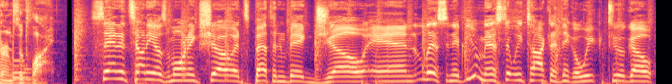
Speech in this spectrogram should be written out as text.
Terms apply. San Antonio's morning show. It's Beth and Big Joe. And listen, if you missed it, we talked, I think, a week or two ago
